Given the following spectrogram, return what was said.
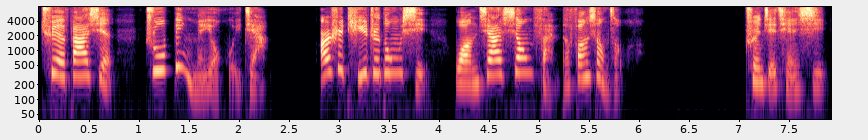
却发现朱并没有回家，而是提着东西往家相反的方向走了。春节前夕，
